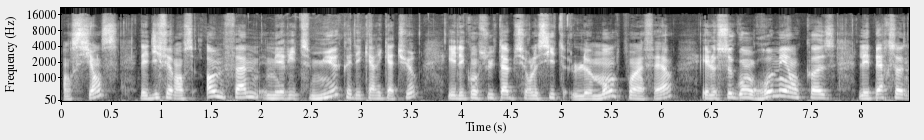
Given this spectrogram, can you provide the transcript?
En science, les différences hommes-femmes méritent mieux que des caricatures il est consultable sur le site lemonde.fr et le second remet en cause les personnes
